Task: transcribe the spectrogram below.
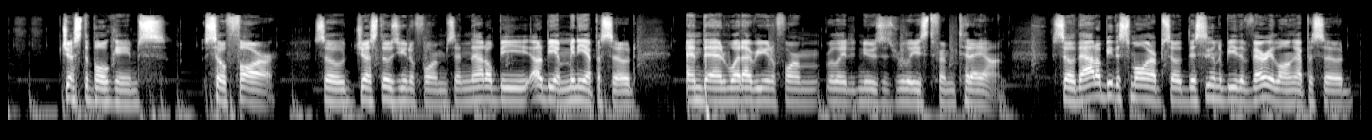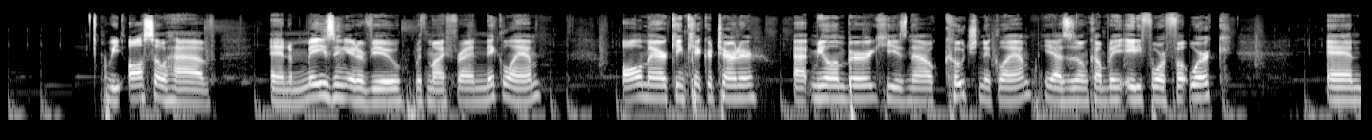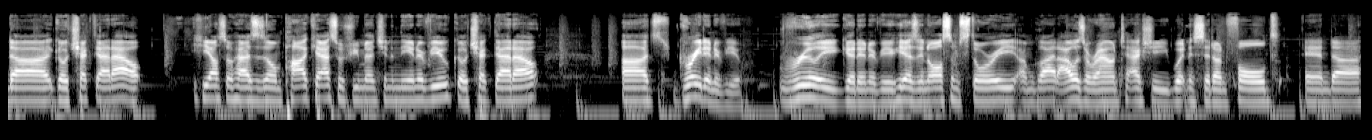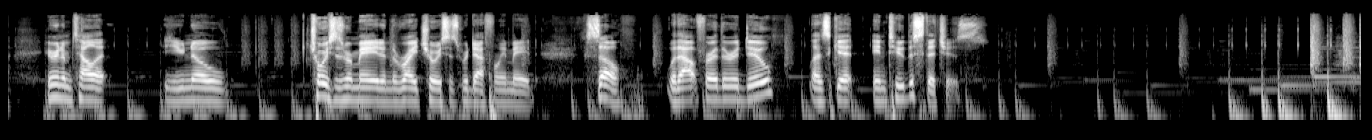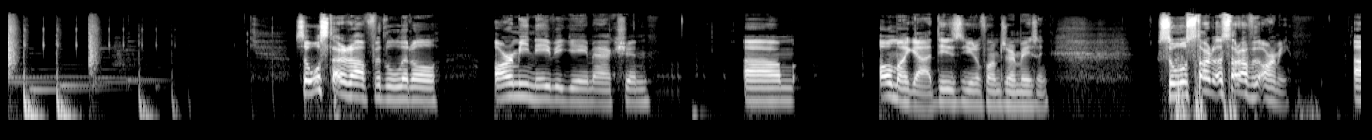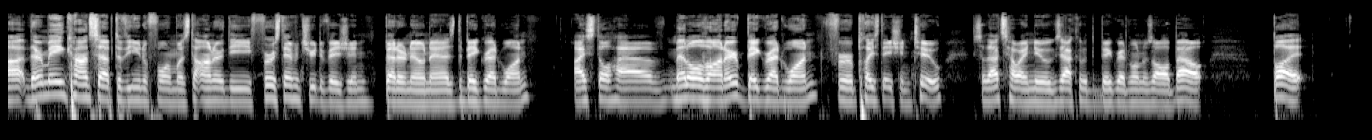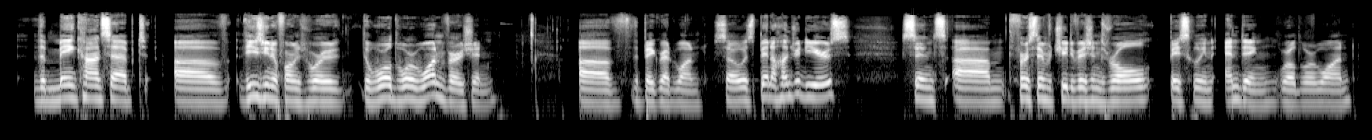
just the bowl games so far. So just those uniforms, and that'll be that'll be a mini episode, and then whatever uniform related news is released from today on. So that'll be the smaller episode. This is going to be the very long episode. We also have an amazing interview with my friend Nick Lamb, All American kick returner at Muhlenberg. He is now Coach Nick Lamb. He has his own company, 84 Footwork. And uh, go check that out. He also has his own podcast, which we mentioned in the interview. Go check that out. Uh, it's great interview really good interview. He has an awesome story. I'm glad I was around to actually witness it unfold and uh, hearing him tell it. You know, choices were made and the right choices were definitely made. So, without further ado, let's get into the stitches. So we'll start it off with a little Army Navy game action. Um, oh my god, these uniforms are amazing. So we'll start. Let's start off with Army. Uh, their main concept of the uniform was to honor the First Infantry Division, better known as the Big Red One. I still have Medal of Honor, Big Red One for PlayStation Two, so that's how I knew exactly what the Big Red One was all about. But the main concept of these uniforms were the World War One version of the Big Red One. So it's been hundred years since um, the First Infantry Division's role, basically in ending World War One,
